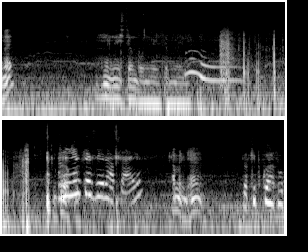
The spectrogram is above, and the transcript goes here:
não é? Isto é um bom noite, menino. Hum. Te Amanhã queres ir à praia? Amanhã? Daqui a bocado.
